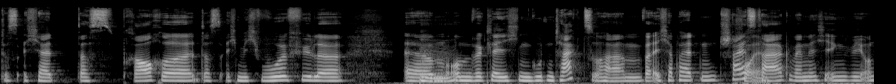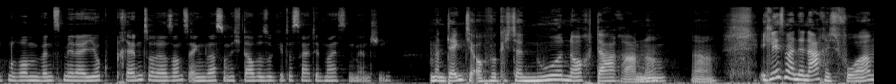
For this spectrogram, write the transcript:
dass ich halt das brauche, dass ich mich wohlfühle, ähm, um wirklich einen guten Tag zu haben. Weil ich habe halt einen Scheißtag, wenn ich irgendwie untenrum, wenn es mir da juckt, brennt oder sonst irgendwas. Und ich glaube, so geht es halt den meisten Menschen. Man denkt ja auch wirklich dann nur noch daran, ne? Mhm. Ja. Ich lese mal eine Nachricht vor.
